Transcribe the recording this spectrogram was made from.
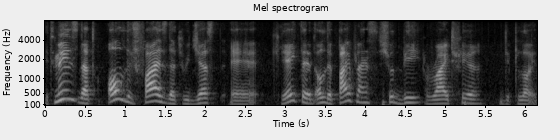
It means that all the files that we just uh, created, all the pipelines should be right here deployed.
